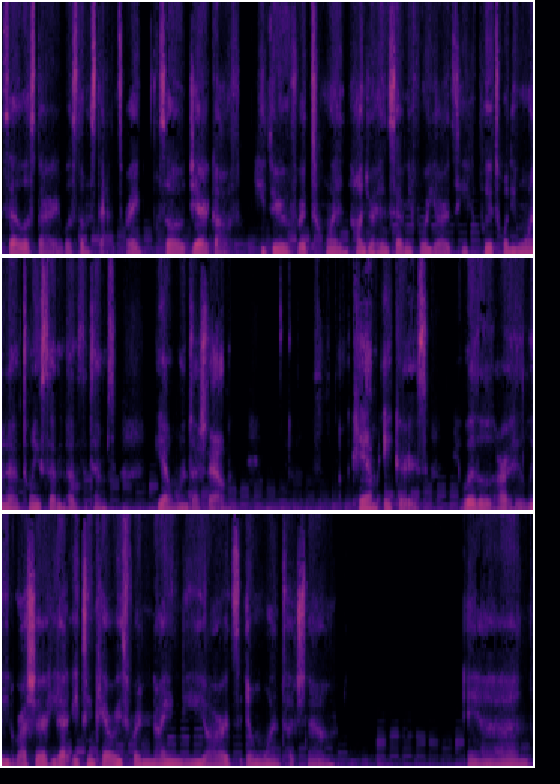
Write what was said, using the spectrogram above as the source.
So let's start with some stats, right? So Jared Goff, he threw for 20, 174 yards. He completed 21 out of 27 of his attempts. He had one touchdown. Cam Akers was his lead rusher. He got 18 carries for 90 yards and one touchdown. And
